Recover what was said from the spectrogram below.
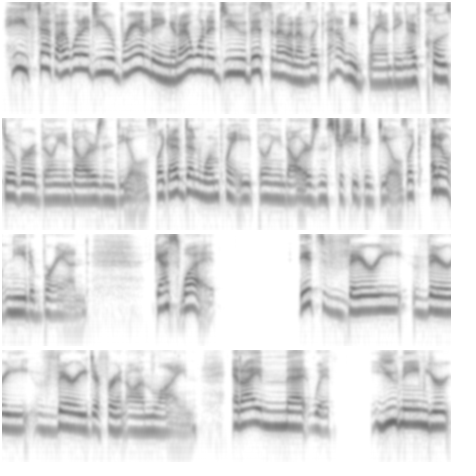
Hey, Steph, I want to do your branding and I want to do this. And I, and I was like, I don't need branding. I've closed over a billion dollars in deals. Like, I've done $1.8 billion in strategic deals. Like, I don't need a brand. Guess what? It's very, very, very different online. And I met with, you name your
